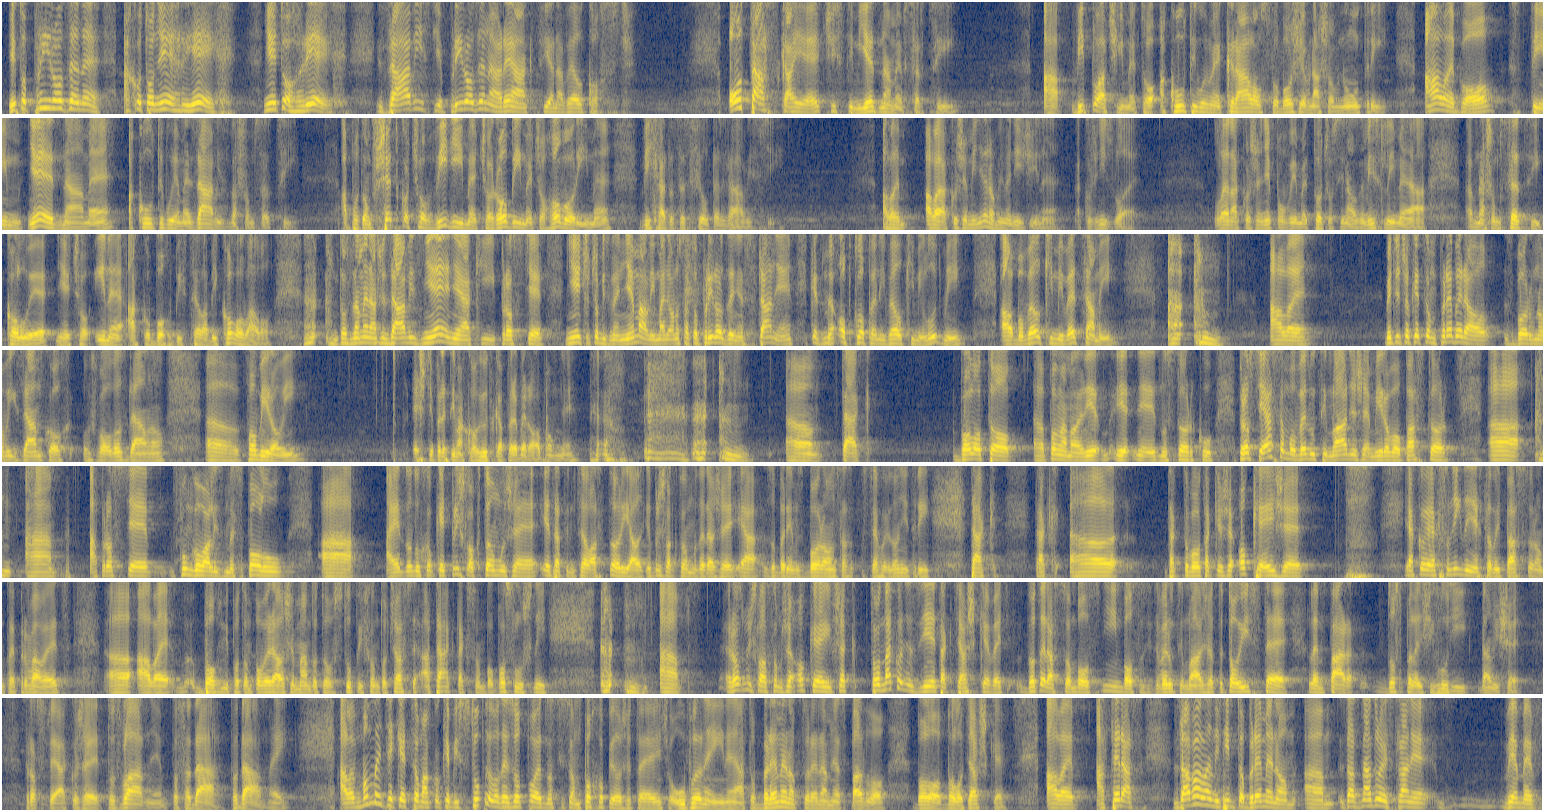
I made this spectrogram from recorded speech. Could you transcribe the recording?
Je to prirodzené, ako to nie je hriech. Nie je to hriech. Závisť je prirodzená reakcia na veľkosť. Otázka je, či s tým jednáme v srdci a vytlačíme to a kultivujeme kráľovstvo Božie v našom vnútri, alebo s tým nejednáme a kultivujeme závisť v našom srdci. A potom všetko, čo vidíme, čo robíme, čo hovoríme, vychádza cez filter závisti. Ale, ale akože my nerobíme nič iné, akože nič zlé len akože nepovieme to, čo si naozaj myslíme a, v našom srdci koluje niečo iné, ako Boh by chcel, aby kolovalo. To znamená, že závisť nie je nejaký proste niečo, čo by sme nemali mať. Ono sa to prirodzene stane, keď sme obklopení veľkými ľuďmi alebo veľkými vecami. Ale viete čo, keď som preberal zbor v Nových zámkoch, už bolo dosť dávno, uh, po Mirovi, ešte predtým, ako Judka preberala po mne, uh, tak bolo to, eh, poviem ale jednu storku, proste ja som bol vedúci mládeže, Mirovou pastor a, a, a proste fungovali sme spolu a, a jednoducho, keď prišlo k tomu, že je za tým celá story, ale keď prišlo k tomu teda, že ja zoberiem zborom, sa stiahuje do Nitry, tak, tak, uh, tak to bolo také, že OK, že ako ja som nikdy nechcel byť pastorom, to je prvá vec, uh, ale Boh mi potom povedal, že mám do toho vstúpiť v tomto čase a tak, tak som bol poslušný. a rozmýšľal som, že OK, však to nakoniec nie je tak ťažké, veď doteraz som bol s ním, bol som síce vedúci mládež, to je to isté, len pár dospelejších ľudí navyše. Proste akože to zvládnem, to sa dá, to dám, hej. Ale v momente, keď som ako keby vstúpil do tej zodpovednosti, som pochopil, že to je niečo úplne iné a to bremeno, ktoré na mňa spadlo, bolo, bolo ťažké. Ale a teraz, zavalený týmto bremenom, um, zase na druhej strane vieme,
